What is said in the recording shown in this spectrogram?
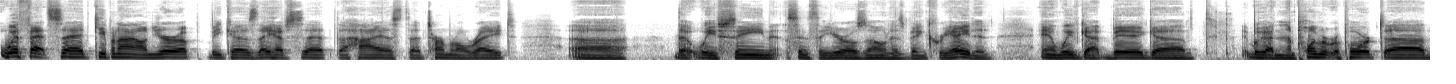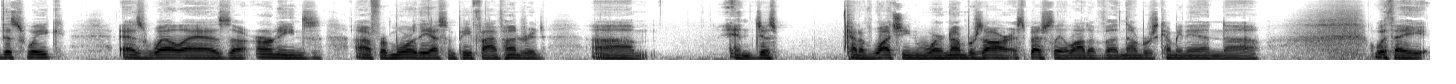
with that said, keep an eye on Europe because they have set the highest uh, terminal rate that we've seen since the eurozone has been created, and we've got big. we've got an employment report this week as well as uh, earnings uh, for more of the S&P 500 um, and just kind of watching where numbers are, especially a lot of uh, numbers coming in uh, with a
